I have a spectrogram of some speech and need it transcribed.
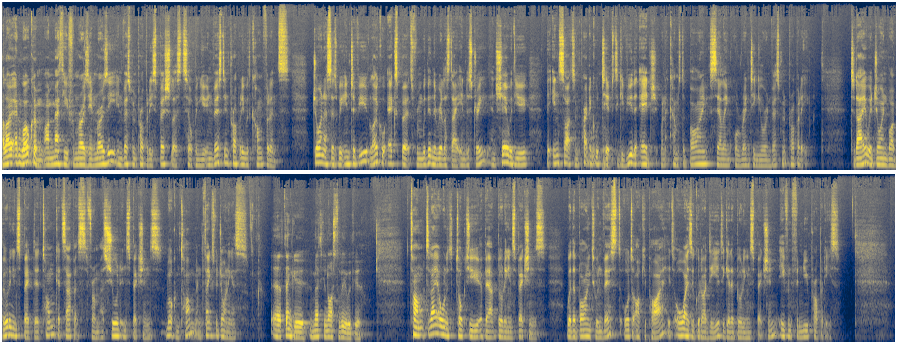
Hello and welcome. I'm Matthew from Rosie and Rosie, investment property specialists helping you invest in property with confidence. Join us as we interview local experts from within the real estate industry and share with you the insights and practical tips to give you the edge when it comes to buying, selling, or renting your investment property. Today, we're joined by Building Inspector Tom Katsapis from Assured Inspections. Welcome, Tom, and thanks for joining us. Uh, thank you, Matthew. Nice to be with you. Tom, today I wanted to talk to you about building inspections. Whether buying to invest or to occupy, it's always a good idea to get a building inspection, even for new properties.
